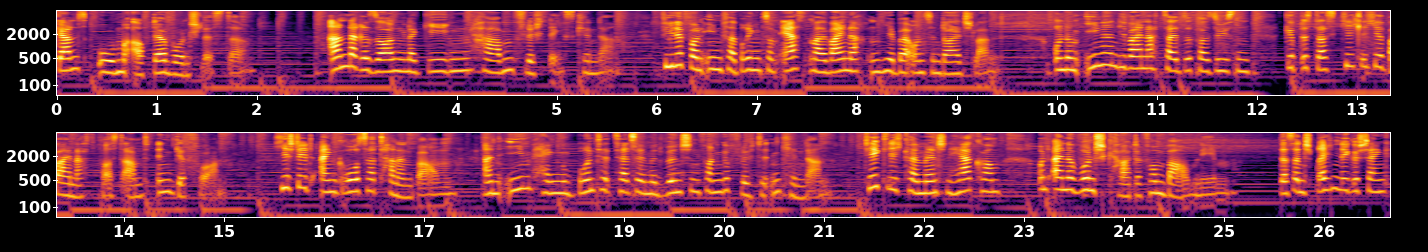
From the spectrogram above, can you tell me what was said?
ganz oben auf der Wunschliste. Andere Sorgen dagegen haben Flüchtlingskinder. Viele von ihnen verbringen zum ersten Mal Weihnachten hier bei uns in Deutschland. Und um ihnen die Weihnachtszeit zu versüßen, gibt es das kirchliche Weihnachtspostamt in Gifhorn. Hier steht ein großer Tannenbaum. An ihm hängen bunte Zettel mit Wünschen von geflüchteten Kindern. Täglich können Menschen herkommen und eine Wunschkarte vom Baum nehmen. Das entsprechende Geschenk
